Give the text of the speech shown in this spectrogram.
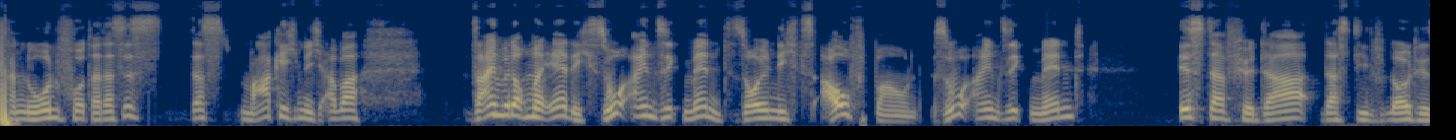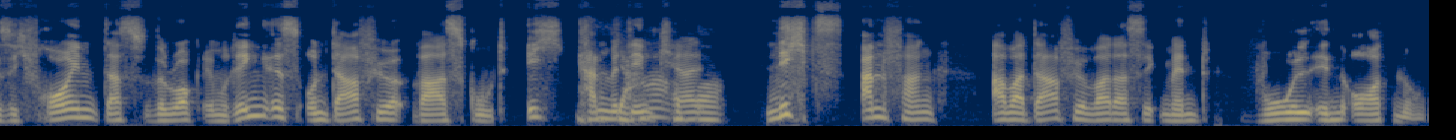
Kanonenfutter. Das ist, das mag ich nicht. Aber seien wir doch mal ehrlich, so ein Segment soll nichts aufbauen. So ein Segment ist dafür da, dass die Leute sich freuen, dass The Rock im Ring ist und dafür war es gut. Ich kann mit ja, dem Kerl nichts anfangen, aber dafür war das Segment wohl in Ordnung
